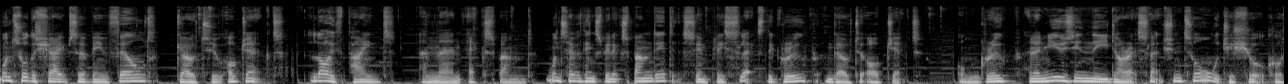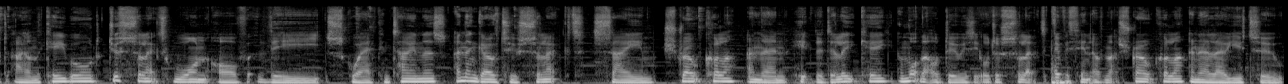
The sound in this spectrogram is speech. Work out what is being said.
Once all the shapes have been filled, go to Object, Live Paint, and then Expand. Once everything's been expanded, simply select the group and go to Object, ungroup and then using the direct selection tool which is shortcut A on the keyboard just select one of the square containers and then go to select same stroke color and then hit the delete key and what that'll do is it'll just select everything of that stroke color and allow you to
